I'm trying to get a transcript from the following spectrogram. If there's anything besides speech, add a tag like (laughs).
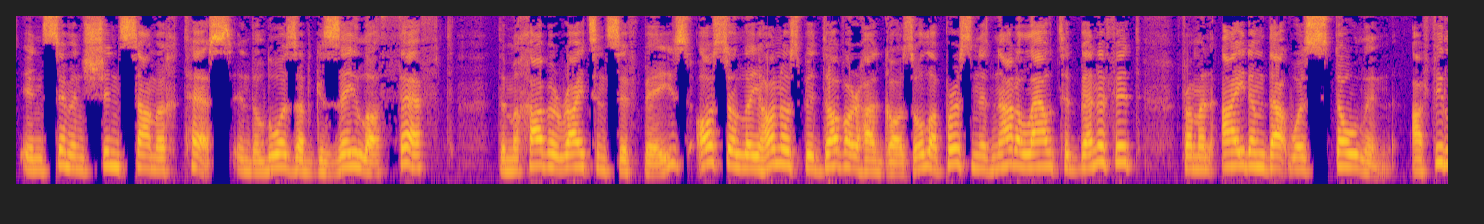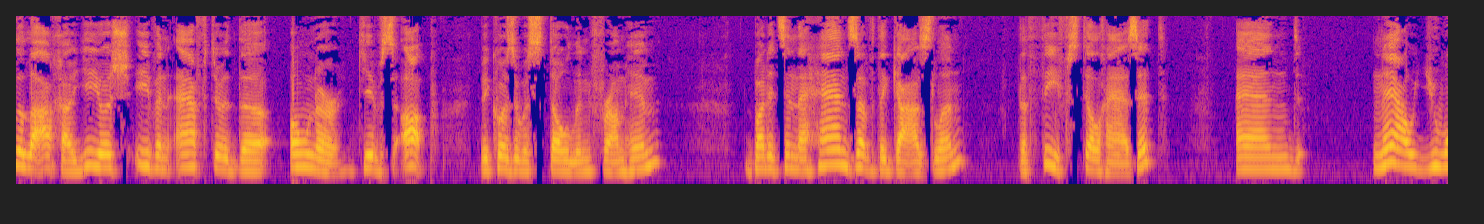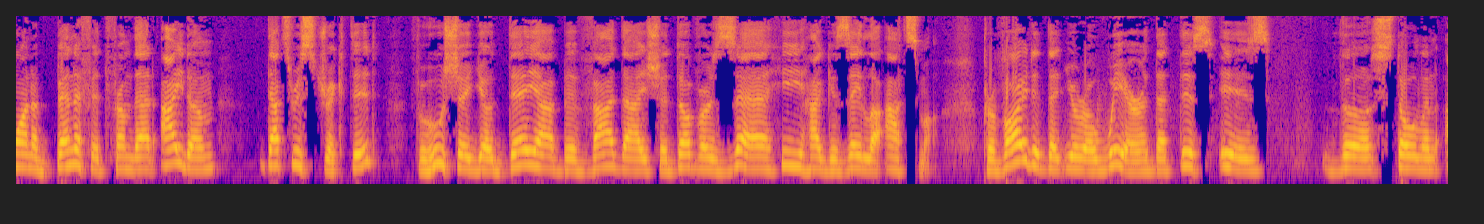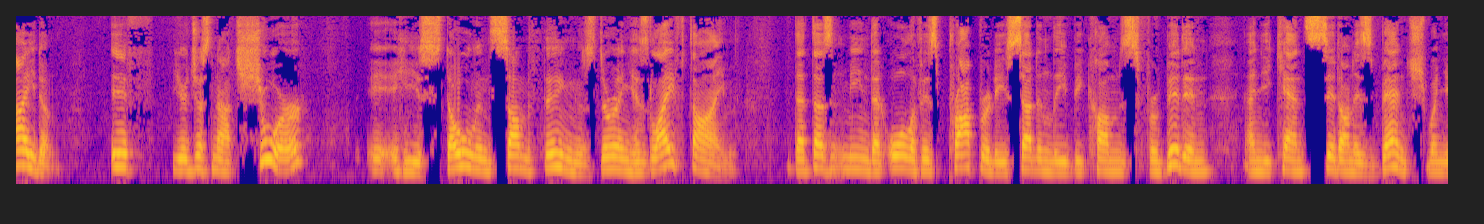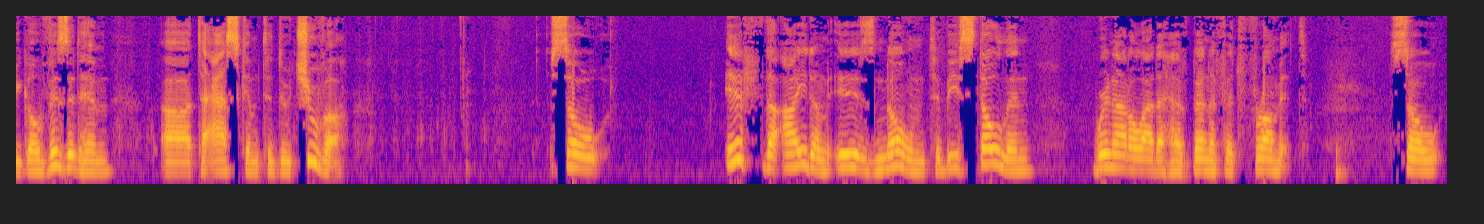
In Siman Shin Samach Tes, in the laws of Gezela, theft, the Mechaber writes in Sif Beis, also lehanos bedavar hagazol, a person is not allowed to benefit from an item that was stolen. Afilu la'achar yiyush, even after the owner gives up because it was stolen from him, but it's in the hands of the gazlan, the thief still has it, and now you want to benefit from that item, that's restricted Provided that you're aware that this is the stolen item. If you're just not sure, he's stolen some things during his lifetime, that doesn't mean that all of his property suddenly becomes forbidden and you can't sit on his bench when you go visit him uh, to ask him to do tshuva. So, if the item is known to be stolen, we're not allowed to have benefit from it. So,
